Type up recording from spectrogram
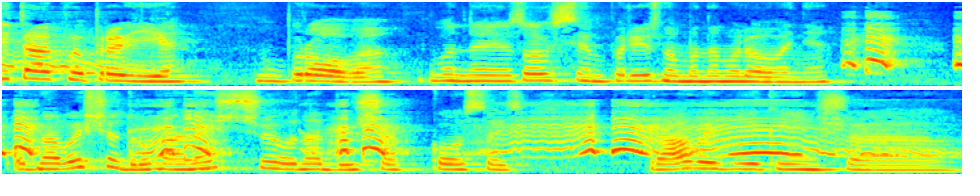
І так, ви праві. Брови. Вони зовсім по-різному намальовані. Одна вища, друга нижче, одна більше косить правий бік, інша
